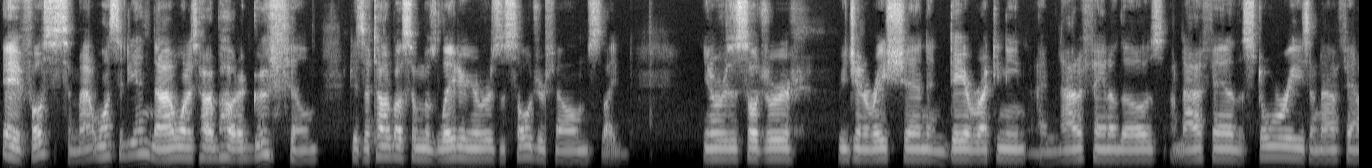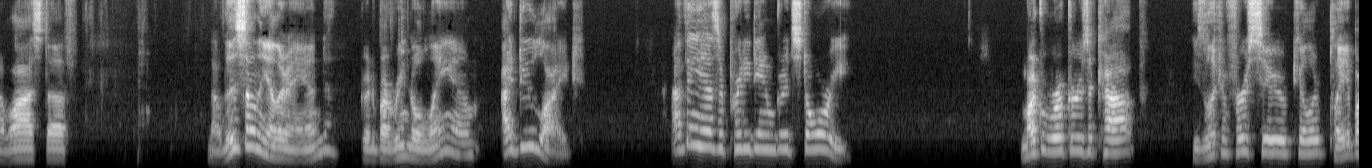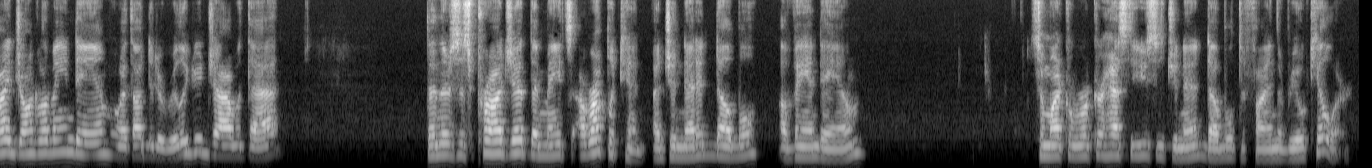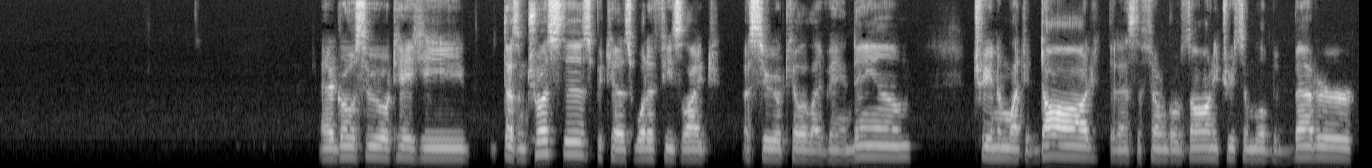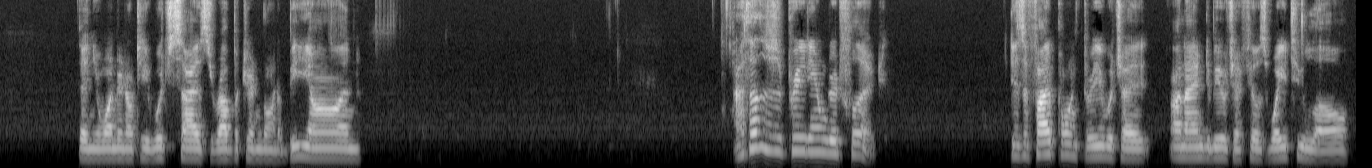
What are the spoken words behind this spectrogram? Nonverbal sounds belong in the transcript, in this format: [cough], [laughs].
Hey folks, it's Matt once again. Now I want to talk about a good film, because I talked about some of those later Universal Soldier films, like Universal Soldier Regeneration and Day of Reckoning. I'm not a fan of those. I'm not a fan of the stories. I'm not a fan of a lot of stuff. Now this, on the other hand, directed by Ringo Lam, I do like. I think it has a pretty damn good story. Michael Rooker is a cop. He's looking for a serial killer, played by Jean-Claude Van Damme, who I thought did a really good job with that. Then there's this project that makes a replicant, a genetic double of Van Damme. So Michael Rooker has to use his genetic double to find the real killer. And it goes through, okay, he doesn't trust this because what if he's like a serial killer like Van Damme, treating him like a dog, then as the film goes on, he treats him a little bit better, then you're wondering, okay, which side is the replicant going to be on? I thought this was a pretty damn good flick. It's a 5.3, which I on IMDb, which I feel is way too low.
